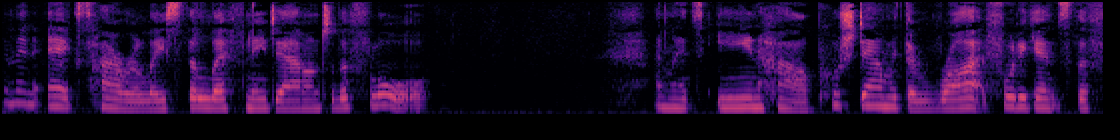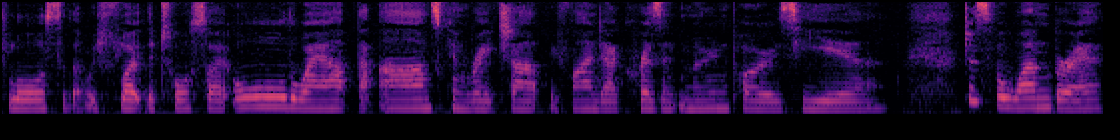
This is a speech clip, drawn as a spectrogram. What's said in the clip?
And then exhale, release the left knee down onto the floor. And let's inhale, push down with the right foot against the floor so that we float the torso all the way up. The arms can reach up. We find our crescent moon pose here just for one breath.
